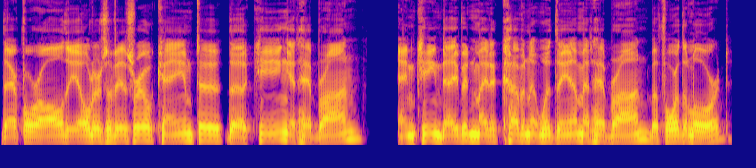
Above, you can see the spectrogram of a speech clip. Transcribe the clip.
Therefore, all the elders of Israel came to the king at Hebron, and King David made a covenant with them at Hebron before the Lord.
